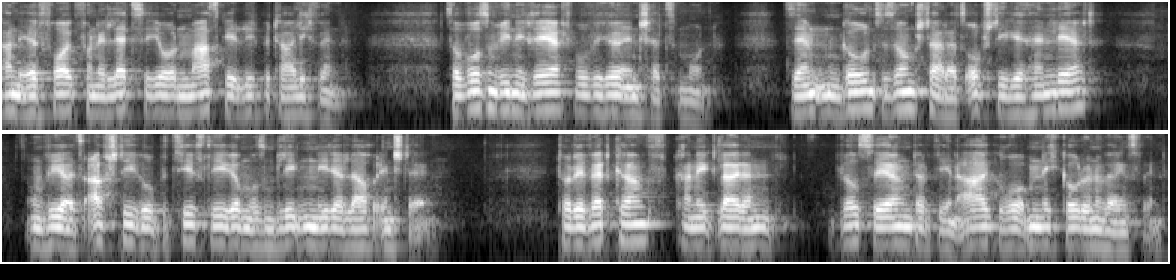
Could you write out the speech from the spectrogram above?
an der Erfolg von den letzten Jahren maßgeblich beteiligt werden. So wussten wir nicht recht, wo wir hier einschätzen müssen. Sie haben einen guten Saisonstart als Abstiege hinlehrt und wir als Abstiege und Bezirksliga müssen glinken Niederlauf einstellen. Zu dem Wettkampf kann ich leider bloß sagen, dass wir in A-Gruppen nicht gut unterwegs sind.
